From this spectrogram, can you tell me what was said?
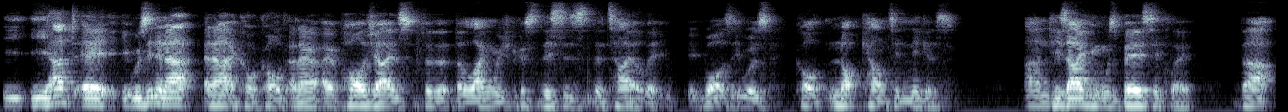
He, he had a, it was in an, art, an article called and I, I apologise for the, the language because this is the title that it, it was it was called not counting niggers and his argument was basically that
